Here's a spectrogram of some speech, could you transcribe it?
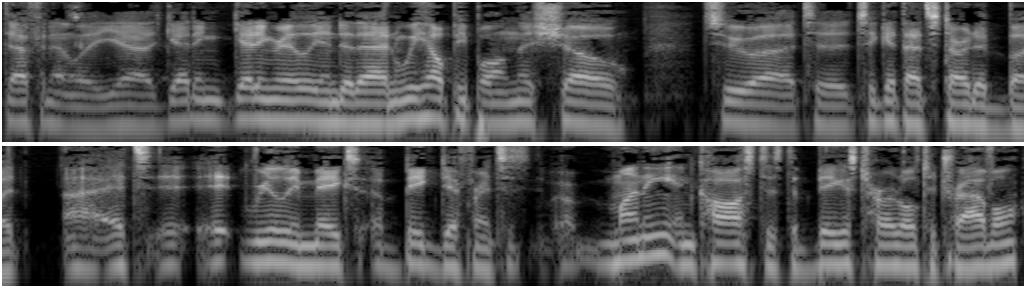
Definitely, yeah. Getting getting really into that, and we help people on this show to uh, to to get that started. But uh, it's it, it really makes a big difference. It's, money and cost is the biggest hurdle to travel,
